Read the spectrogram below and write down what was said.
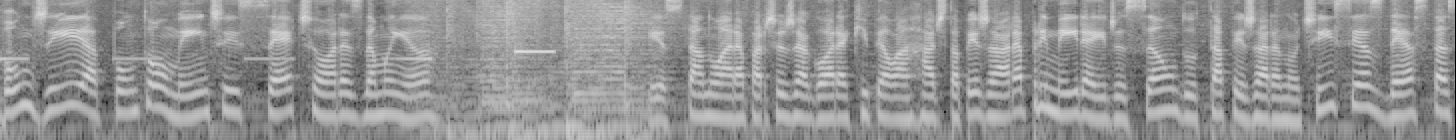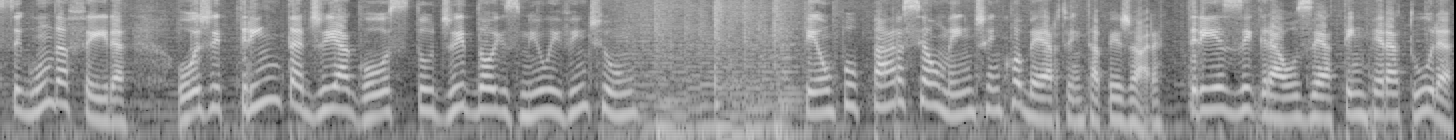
Bom dia, pontualmente, 7 horas da manhã. Está no ar a partir de agora aqui pela Rádio Tapejara, a primeira edição do Tapejara Notícias desta segunda-feira, hoje 30 de agosto de 2021. Tempo parcialmente encoberto em Tapejara. 13 graus é a temperatura,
